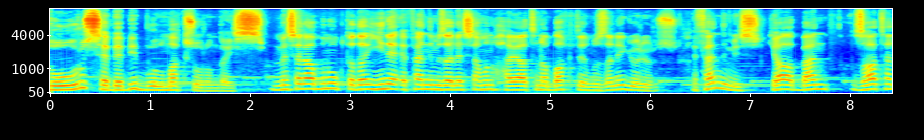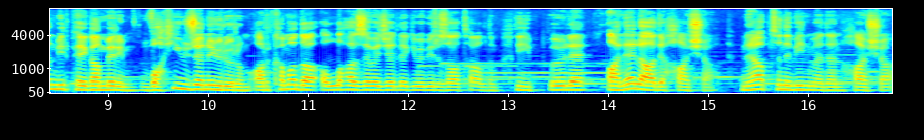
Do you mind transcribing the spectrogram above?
doğru sebebi bulmak zorundayız. Mesela bu noktada yine Efendimiz Aleyhisselam'ın hayatına baktığımızda ne görüyoruz? Efendimiz ya ben zaten bir peygamberim, vahiy üzerine yürüyorum, arkama da Allah Azze ve Celle gibi bir zatı aldım deyip öyle alelade haşa ne yaptığını bilmeden haşa,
